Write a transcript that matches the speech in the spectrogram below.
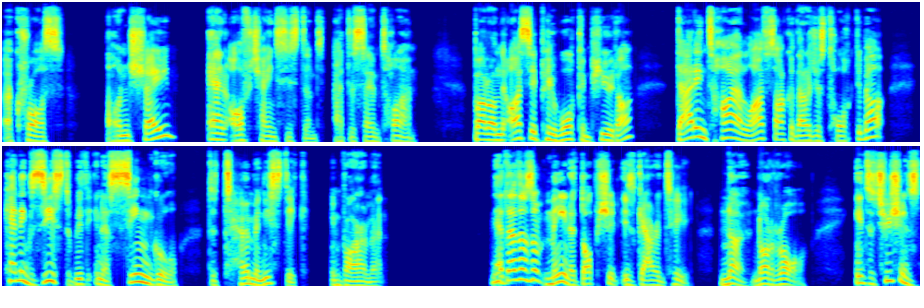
across on chain and off chain systems at the same time. But on the ICP World computer, that entire life cycle that I just talked about can exist within a single deterministic environment. Now, that doesn't mean adoption is guaranteed. No, not at all. Institutions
